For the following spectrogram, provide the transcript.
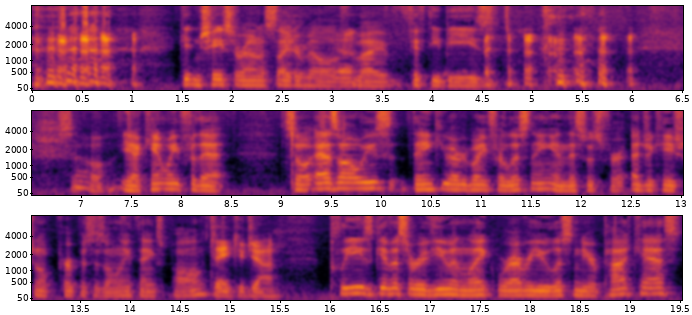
Getting chased around a cider mill Yeah. by fifty bees. So yeah, can't wait for that. So as always, thank you everybody for listening, and this was for educational purposes only. Thanks, Paul. Thank you, John. Please give us a review and like wherever you listen to your podcast.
